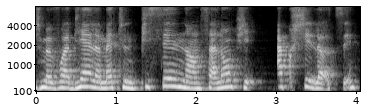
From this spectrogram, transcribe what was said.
je me vois bien le mettre une piscine dans le salon puis accoucher là, tu sais.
